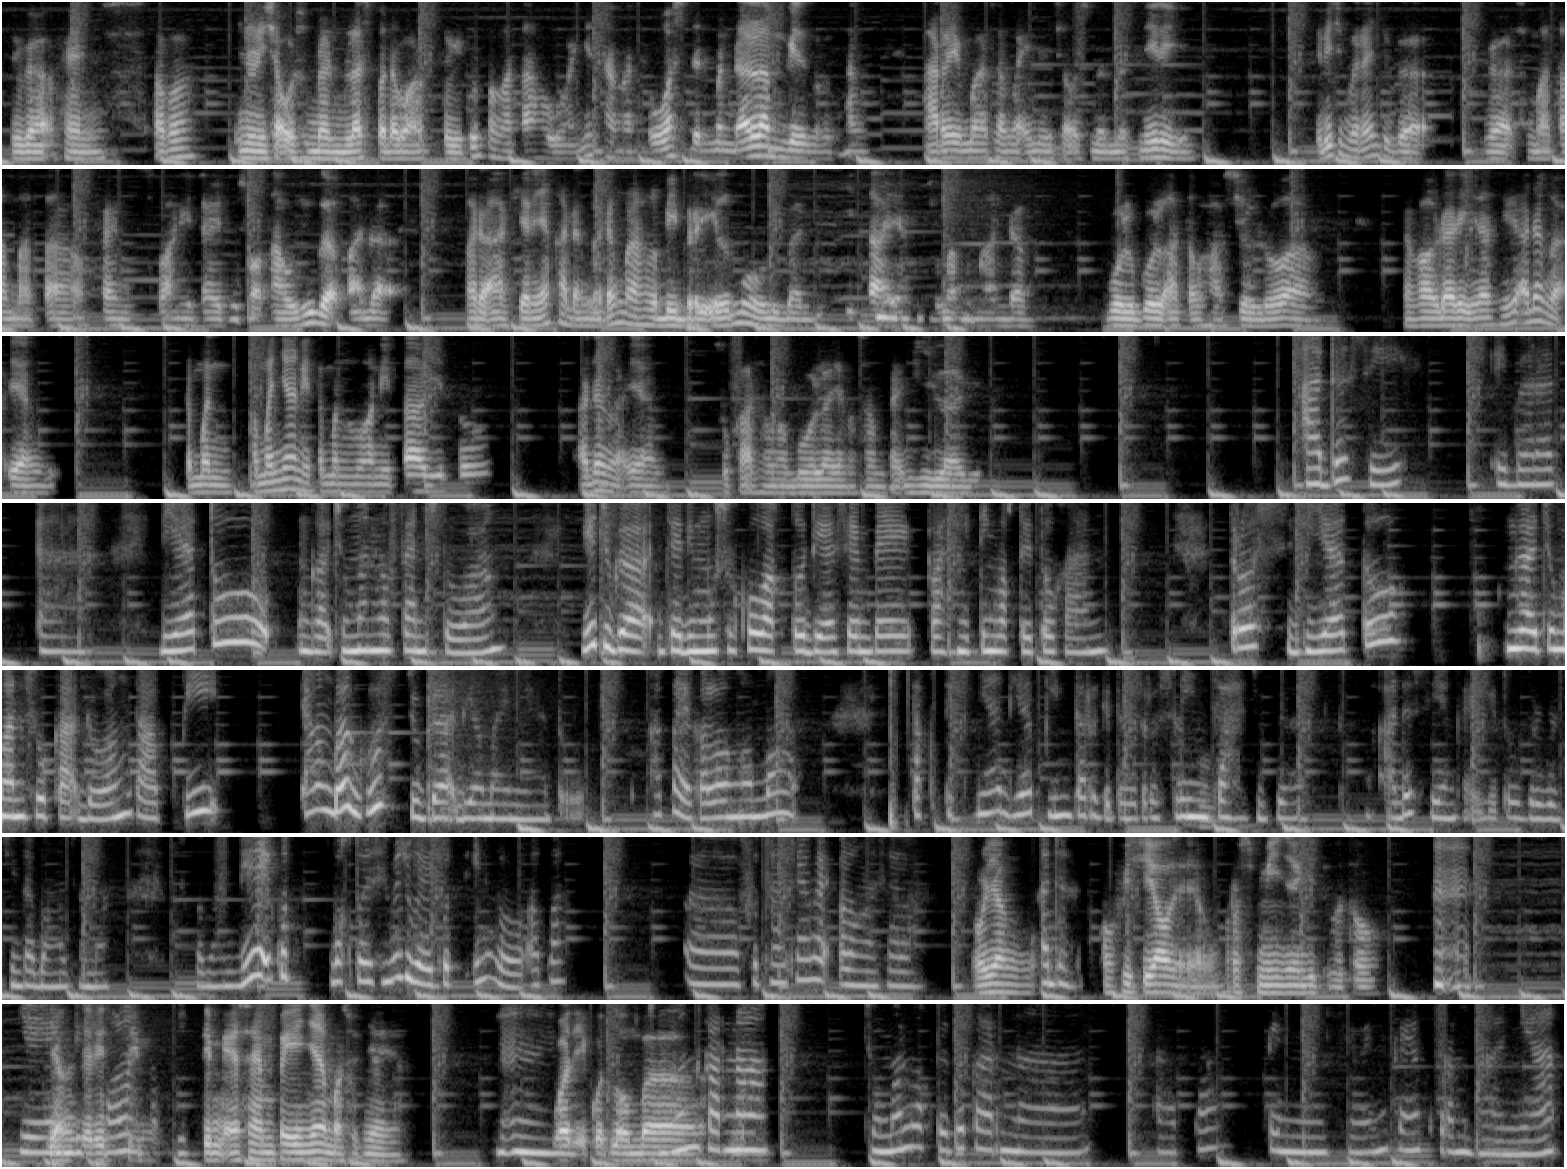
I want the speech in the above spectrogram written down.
juga fans apa Indonesia U19 pada waktu itu pengetahuannya sangat luas dan mendalam gitu tentang Arema sama Indonesia U19 sendiri. Jadi sebenarnya juga nggak semata-mata fans wanita itu sok tahu juga pada pada akhirnya kadang-kadang malah lebih berilmu dibanding kita Hmm. yang cuma memandang gol-gol atau hasil doang. Nah kalau dari Ina sendiri ada nggak yang temen temennya nih temen wanita gitu ada nggak yang suka sama bola yang sampai gila gitu? Ada sih ibarat uh, dia tuh nggak cuman ngefans doang, dia juga jadi musuhku waktu di SMP kelas meeting waktu itu kan. Terus dia tuh nggak cuman suka doang tapi emang bagus juga dia mainnya tuh. Apa ya kalau ngomong taktiknya dia pintar gitu terus lincah juga. Ada sih yang kayak gitu bener cinta banget sama sama dia ikut waktu SMA juga ikut ini loh apa uh, futsal cewek kalau nggak salah. Oh yang ada. ofisialnya yang resminya gitu atau Ya yang, yang di dari sekolah tim tapi. tim SMP-nya maksudnya ya? Mm-mm. buat ikut lomba. Cuman karena cuman waktu itu karena apa tim ceweknya kayaknya kurang banyak.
